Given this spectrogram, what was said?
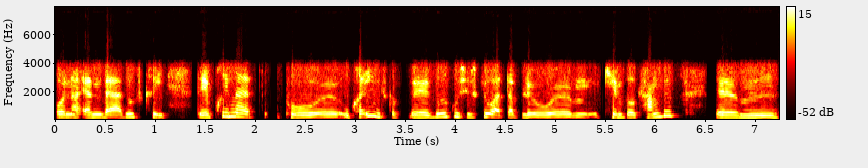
under 2. verdenskrig. Det er primært på øh, ukrainsk og øh, hviderussisk jord, der blev øh, kæmpet kampe. Øh,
